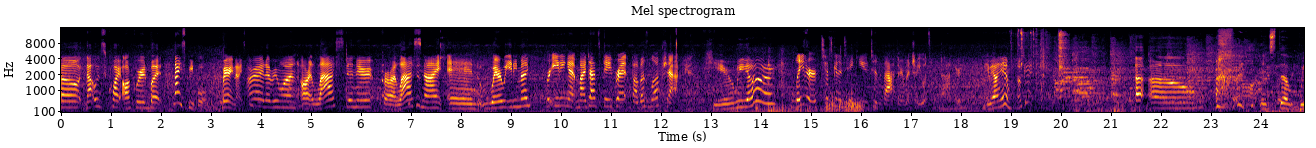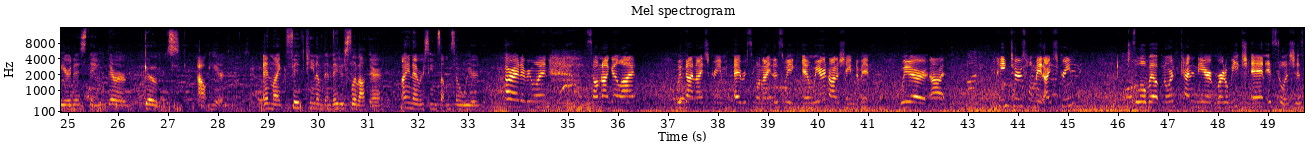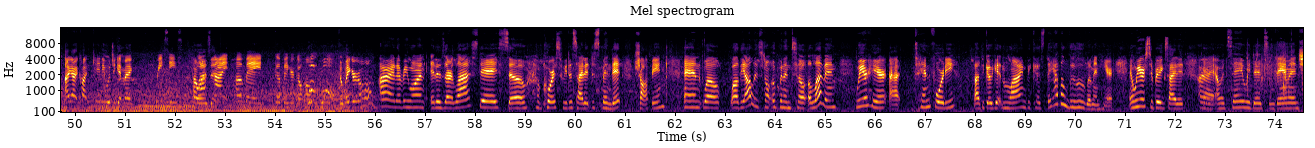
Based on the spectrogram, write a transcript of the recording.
that was quite awkward, but nice people. Very nice. All right, everyone, our last dinner for our last night, and where are we eating, Meg? We're eating at my dad's favorite, Bubba's Love Shack. Here we are. Later, Tiff's gonna take you to the bathroom and show you what's in the bathroom. Maybe I am, okay. Uh-oh. it's the weirdest thing. There are goats out here. And like 15 of them, they just live out there. I ain't never seen something so weird. All right, everyone. So I'm not gonna lie. We've gotten ice cream single night this week, and we are not ashamed of it. We are at Painter's Homemade Ice Cream, which is a little bit up north, kind of near Myrtle Beach, and it's delicious. I got cotton candy. What'd you get, Meg? Reese's. How Last is it? night, homemade. Go big or go home. Go big or go home. All right, everyone, it is our last day, so of course we decided to spend it shopping. And well, while the outlets don't open until 11, we are here at 1040 about to go get in line because they have a Lululemon here and we are super excited. All right, I would say we did some damage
